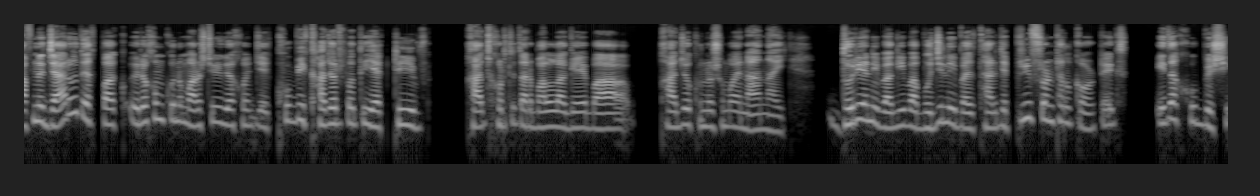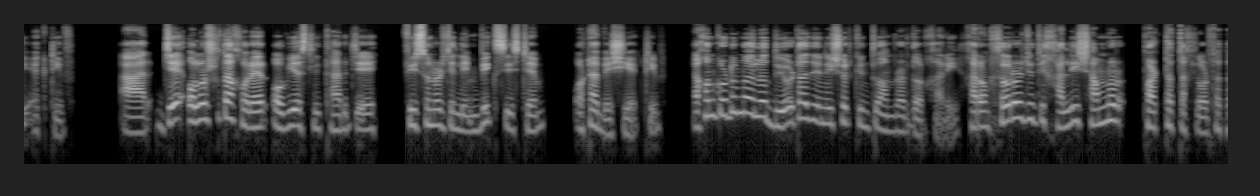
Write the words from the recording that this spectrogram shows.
আপনি যারও দেখবা এরকম কোনো মানুষটি দেখুন যে খুবই খাজর প্রতি অ্যাক্টিভ কাজ করতে তার ভালো লাগে বা কাজও কোনো সময় না নাই। ধরিয়া বাগি বা বুঝিলেই বা তার যে প্রিফ্রন্টাল কর্টেক্স এটা খুব বেশি অ্যাক্টিভ আর যে অলসতা করে অবভিয়াসলি তার যে ফিসনের যে লিম্বিক সিস্টেম ওটা বেশি অ্যাক্টিভ এখন ঘটনা হইল দুইটা জিনিসের কিন্তু আমরা দরকারি। কারণ খেরোর যদি খালি সামনের পার্টটা থাকে, অর্থাৎ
